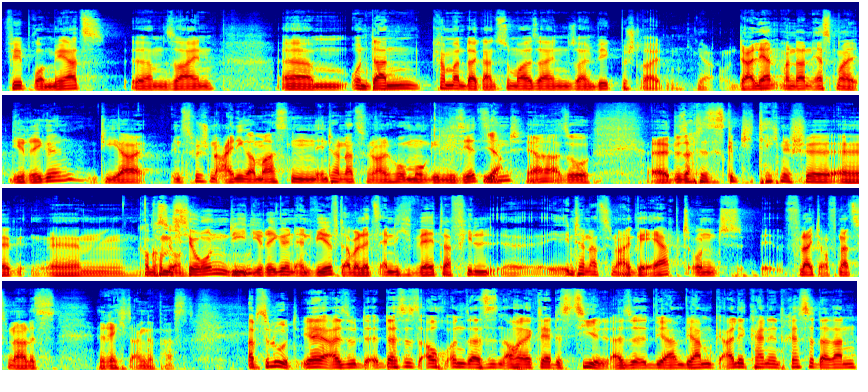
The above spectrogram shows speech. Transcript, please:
Februar, März ähm, sein. Ähm, und dann kann man da ganz normal seinen, seinen Weg bestreiten. Ja, und da lernt man dann erstmal die Regeln, die ja inzwischen einigermaßen international homogenisiert sind. Ja, ja also äh, du sagtest, es gibt die technische äh, ähm, Kommission. Kommission, die mhm. die Regeln entwirft, aber letztendlich wird da viel äh, international geerbt und äh, vielleicht auf nationales Recht angepasst. Absolut, ja, also das ist auch unser, das ist auch ein erklärtes Ziel. Also wir haben, wir haben alle kein Interesse daran,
